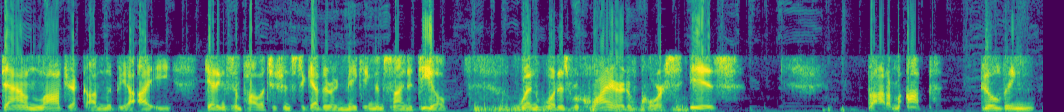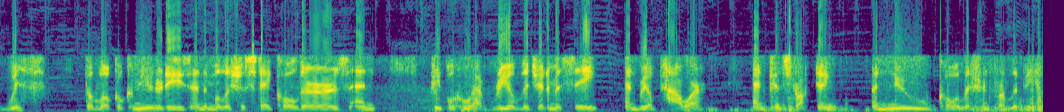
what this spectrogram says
down logic on Libya, i.e., getting some politicians together and making them sign a deal, when what is required, of course, is bottom up, building with the local communities and the militia stakeholders and people who have real legitimacy and real power and constructing a new coalition for Libya.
